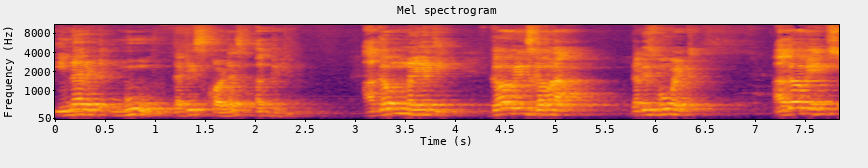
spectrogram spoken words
inert move, that is called as Agni. Agam nayati. Ga means gamana, that is movement. Aga means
